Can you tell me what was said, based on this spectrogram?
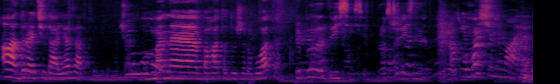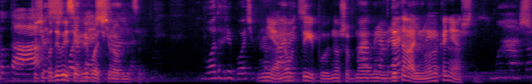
А, до речі, да, я завтра їду. на жаль. Бо В мене багато дуже роботи. Любила дві сісі, просто різних А його ще немає. Отак. Тільки щось подивися, як грибочки робляться. От грибочок. по Ні, ну типу, ну щоб А, ми прям ну, реально детально, ну звісно. Маш,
